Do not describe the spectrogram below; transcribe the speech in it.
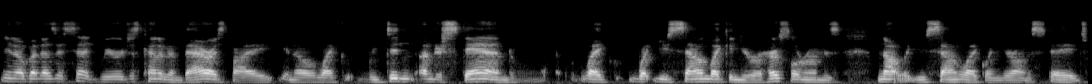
you know, but as I said, we were just kind of embarrassed by, you know, like we didn't understand like what you sound like in your rehearsal room is not what you sound like when you're on a stage.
